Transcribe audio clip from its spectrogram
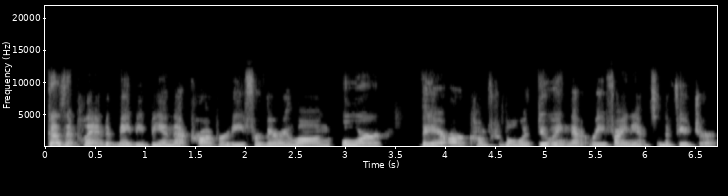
doesn't plan to maybe be in that property for very long or they are comfortable with doing that refinance in the future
